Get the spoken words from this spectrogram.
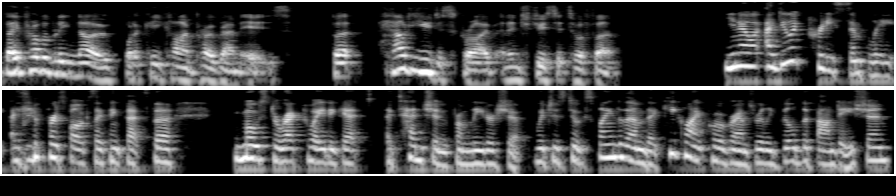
they probably know what a key client program is, but how do you describe and introduce it to a firm? You know, I do it pretty simply. I think, first of all, because I think that's the most direct way to get attention from leadership, which is to explain to them that key client programs really build the foundation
